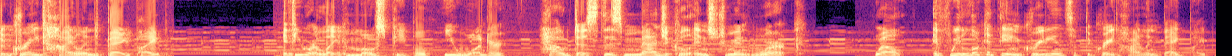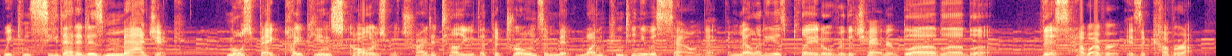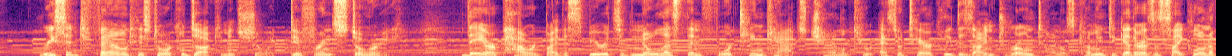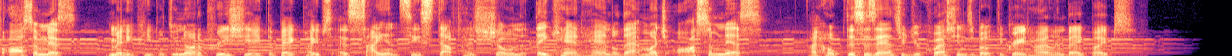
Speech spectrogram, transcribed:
The Great Highland Bagpipe. If you are like most people, you wonder, how does this magical instrument work? Well, if we look at the ingredients of the Great Highland Bagpipe, we can see that it is magic. Most bagpipian scholars will try to tell you that the drones emit one continuous sound that the melody is played over the chanter blah blah blah. This, however, is a cover up. Recent found historical documents show a different story. They are powered by the spirits of no less than 14 cats channeled through esoterically designed drone tunnels coming together as a cyclone of awesomeness. Many people do not appreciate the bagpipes as sciency stuff has shown that they can't handle that much awesomeness. I hope this has answered your questions about the Great Highland Bagpipes.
